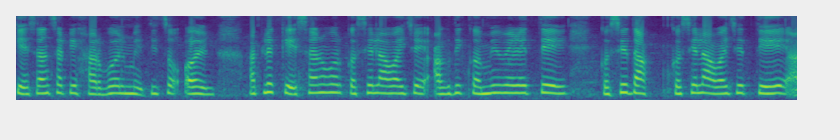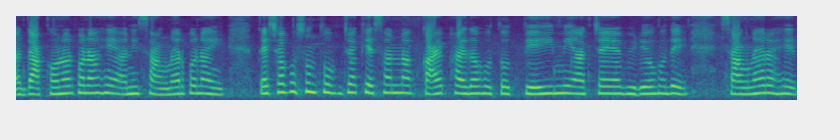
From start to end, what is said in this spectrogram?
केसांसाठी हर्बल मेथीचं ऑइल आपल्या केसांवर कसे लावायचे अगदी कमी वेळेत ते कसे दाख कसे लावायचे ते दाखवणार पण आहे आणि सांगणार पण आहे. त्याच्यापासून तुमच्या केसांना काय फायदा होतो तेही मी आजच्या या व्हिडिओमध्ये सांगणार आहेत.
